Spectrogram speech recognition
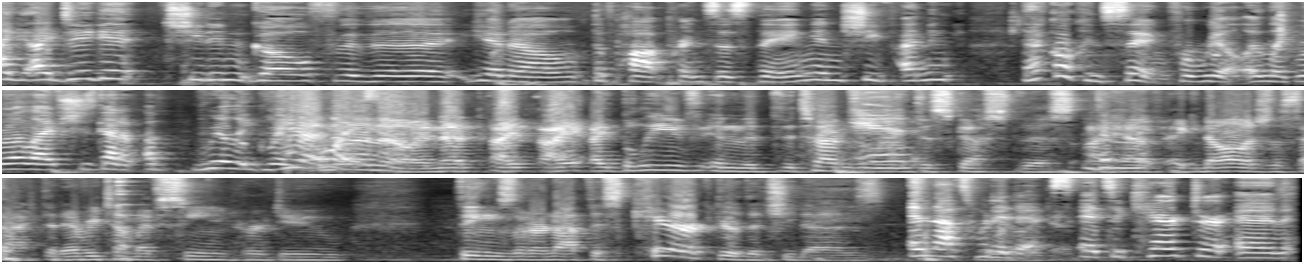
I, I dig it. She didn't go for the you know the pop princess thing, and she I think that girl can sing for real. In like real life, she's got a, a really great Yeah, voice. no, no, no, and that I, I, I believe in the, the times And we've discussed this, I have acknowledged the fact that every time I've seen her do things that are not this character that she does, And that's what it is. good. It's a character, and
